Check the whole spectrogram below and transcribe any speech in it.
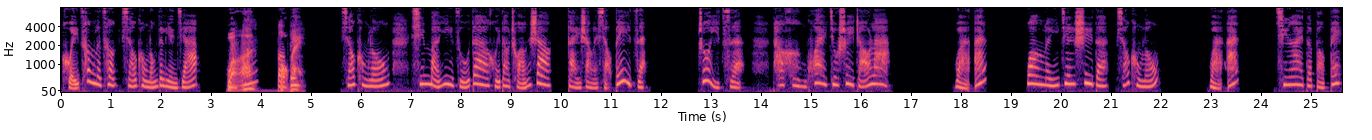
回蹭了蹭小恐龙的脸颊。晚安，宝贝。小恐龙心满意足的回到床上，盖上了小被子。这一次，他很快就睡着啦。晚安，忘了一件事的小恐龙。晚安，亲爱的宝贝。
